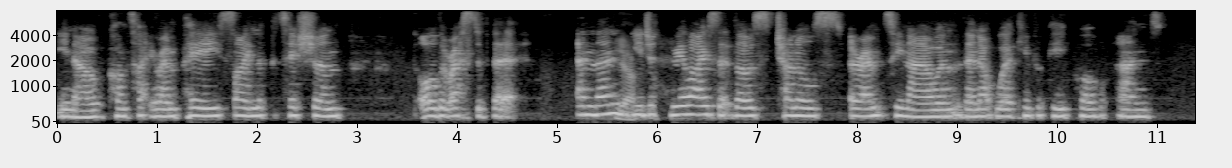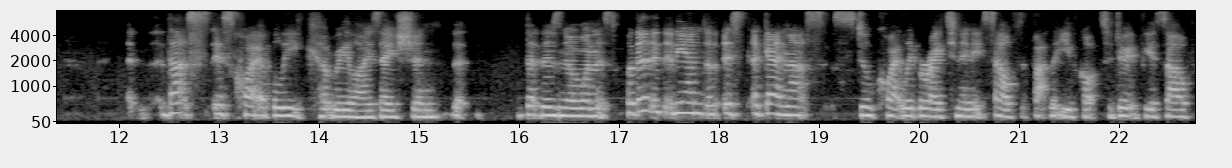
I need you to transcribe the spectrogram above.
You know, contact your MP, sign the petition, all the rest of it and then yeah. you just realize that those channels are empty now and they're not working for people. And that's it's quite a bleak realization that that there's no one that's but at the end it's again that's still quite liberating in itself. The fact that you've got to do it for yourself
